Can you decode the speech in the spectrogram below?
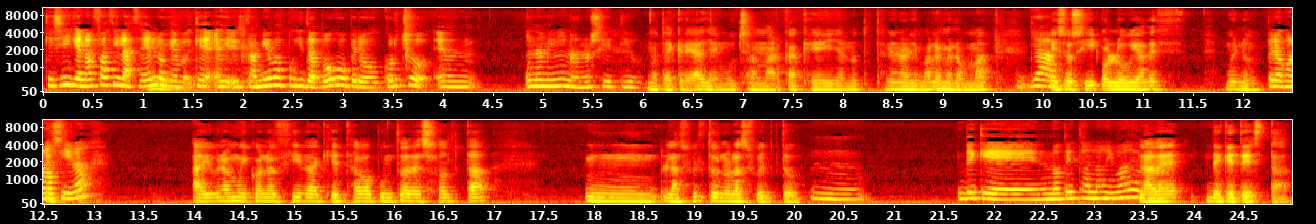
Que sí, que no es fácil hacerlo, Mm. que, que el cambio va poquito a poco, pero corcho, en una mínima, no sé, tío. no te creas, ya hay muchas marcas que ellas no testan en animales, menos mal. Ya, Eso sí, os lo voy a decir. Bueno, pero conocida. hay una muy conocida que estaba a punto de soltar. Mm, ¿La suelto o no la suelto? mm, de que no te están los animales. o La vez de que testa.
